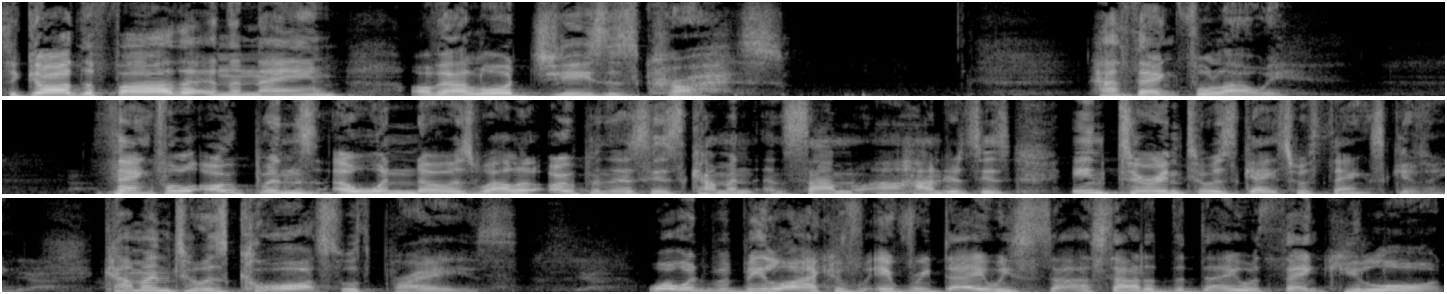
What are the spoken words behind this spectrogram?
to God the Father in the name of our Lord Jesus Christ. How thankful are we? Thankful opens a window as well. It opens, it says, come in, and Psalm 100 says, enter into his gates with thanksgiving. Come into his courts with praise. What would it be like if every day we started the day with, Thank you, Lord.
